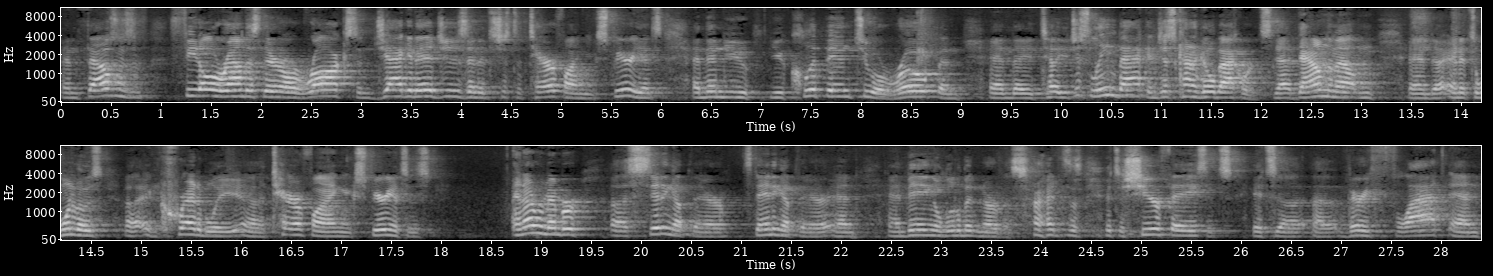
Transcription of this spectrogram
and thousands of feet all around us. There are rocks and jagged edges, and it's just a terrifying experience. And then you, you clip into a rope, and, and they tell you just lean back and just kind of go backwards down the mountain. And, uh, and it's one of those uh, incredibly uh, terrifying experiences. And I remember uh, sitting up there, standing up there, and, and being a little bit nervous. Right? It's, a, it's a sheer face. It's, it's a, a very flat and,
